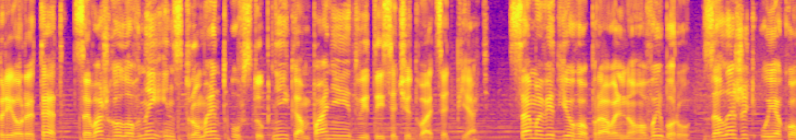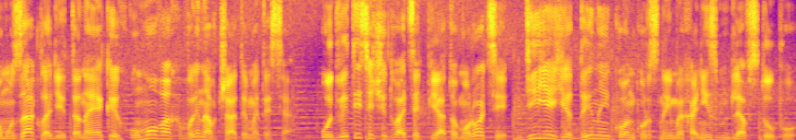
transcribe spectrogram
Пріоритет це ваш головний інструмент у вступній кампанії 2025. Саме від його правильного вибору залежить у якому закладі та на яких умовах ви навчатиметеся. У 2025 році діє єдиний конкурсний механізм для вступу,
